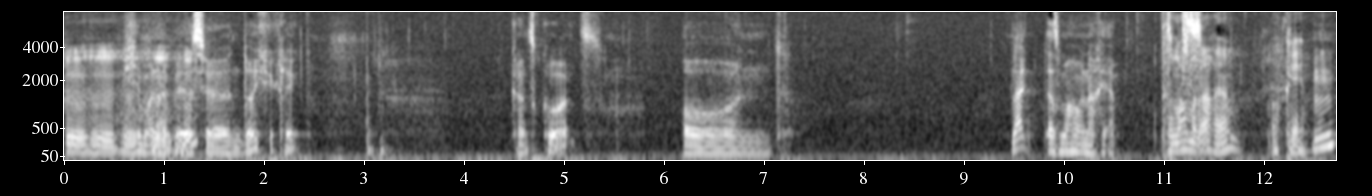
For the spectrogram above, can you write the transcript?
Mhm. Ich hier mal ein mhm. bisschen durchgeklickt. Ganz kurz. Und. Nein, das machen wir nachher. Das machen wir nachher? Okay. Hm?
